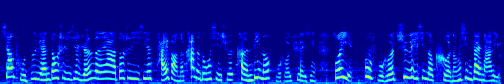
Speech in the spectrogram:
乡土资源都是一些人文呀，都是一些采访的看的东西，是肯定能符合趣味性。所以不符合趣味性的可能性在哪里？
